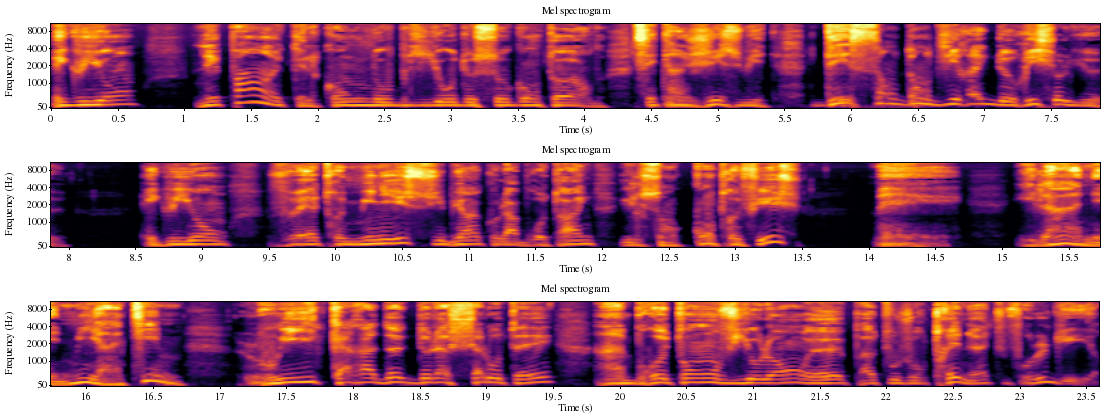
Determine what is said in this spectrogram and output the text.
Aiguillon n'est pas un quelconque nobliau de second ordre, c'est un jésuite, descendant direct de Richelieu. Aiguillon veut être ministre, si bien que la Bretagne, il s'en contrefiche, mais il a un ennemi intime, Louis Caradoc de la Chalotais, un breton violent et pas toujours très net, il faut le dire.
